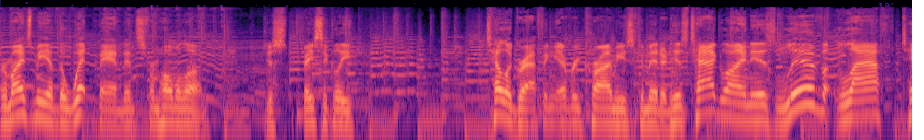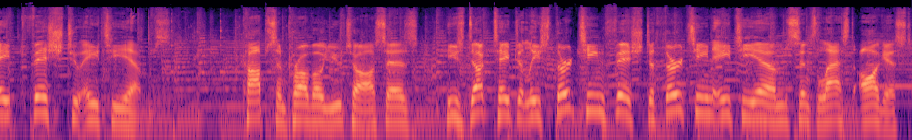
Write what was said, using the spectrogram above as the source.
Reminds me of the Wet Bandits from Home Alone. Just basically telegraphing every crime he's committed. His tagline is Live, Laugh, Tape Fish to ATMs. Cops in Provo, Utah says he's duct taped at least 13 fish to 13 ATMs since last August.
